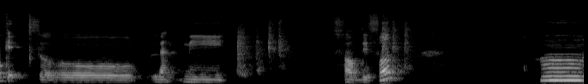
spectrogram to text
Okay, so let me solve this one. Uh,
